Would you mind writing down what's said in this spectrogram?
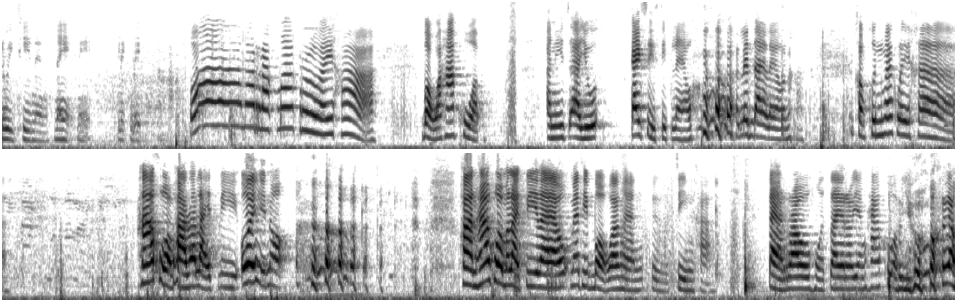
ดูอีกทีหนึ่งนี่นี่เล็ก ๆ ว้าน่ารักมากเลยค่ะ บอกว่า5ขวบ อันนี้จะอายุใกล้ 40 แล้ว เล่นได้แล้วนะคะ ขอบคุณมากเลยค่ะห้าขวบผ่านมาหลายปี โอ้ยเนาะผ่านห้าขวบมาหลายปีแล้ว แม่ทิพย์บอกว่างั้นเออจริงค่ะ แต่เราหัวใจเรายังห้าขวบอยู่ เรา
